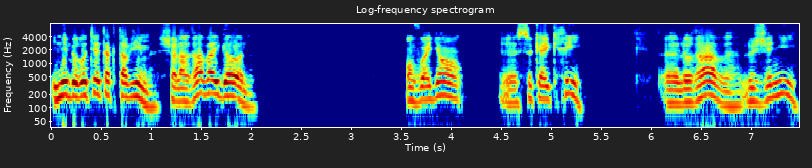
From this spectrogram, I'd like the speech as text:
Ineberotiet Aktavim, Shala Gaon. En voyant euh, ce qu'a écrit euh, le Rav, le génie,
